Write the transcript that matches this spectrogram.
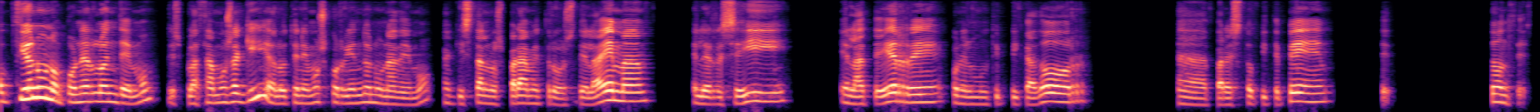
Opción 1, ponerlo en demo. Desplazamos aquí, ya lo tenemos corriendo en una demo. Aquí están los parámetros de la EMA, el RSI, el ATR con el multiplicador eh, para stop ITP. Entonces,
